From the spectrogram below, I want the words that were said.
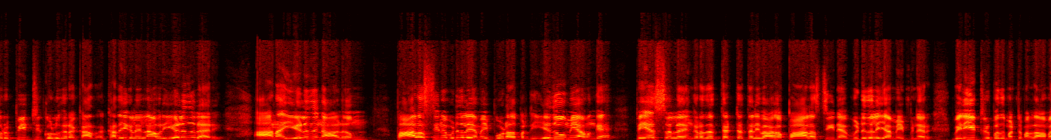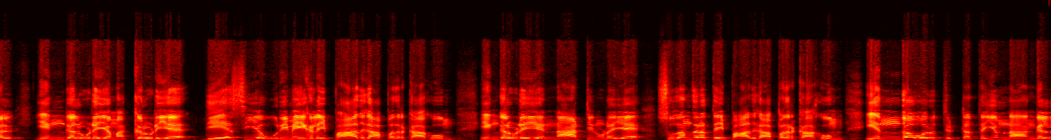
அவர் பீற்றிக்கொள்கிற கதைகள் எல்லாம் அவர் எழுதுறாரு. ஆனால் எழுதினாலும் பாலஸ்தீன விடுதலை அமைப்போடு அதை பற்றி எதுவுமே அவங்க பேசலைங்கிறத திட்ட தெளிவாக பாலஸ்தீன விடுதலை அமைப்பினர் வெளியிட்டிருப்பது மட்டுமல்லாமல் எங்களுடைய மக்களுடைய தேசிய உரிமைகளை பாதுகாப்பதற்காகவும் எங்களுடைய நாட்டினுடைய சுதந்திரத்தை பாதுகாப்பதற்காகவும் எந்த ஒரு திட்டத்தையும் நாங்கள்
